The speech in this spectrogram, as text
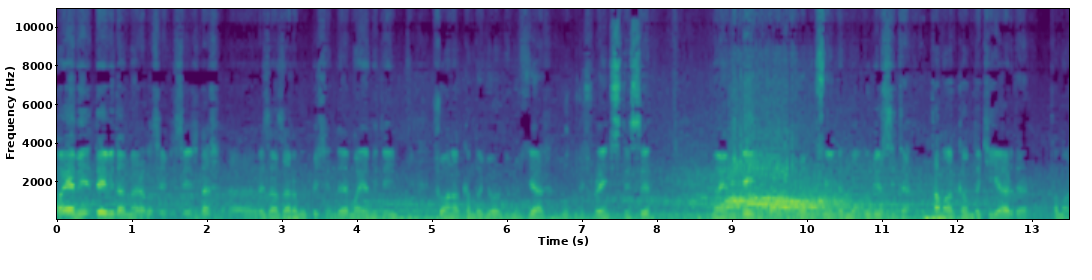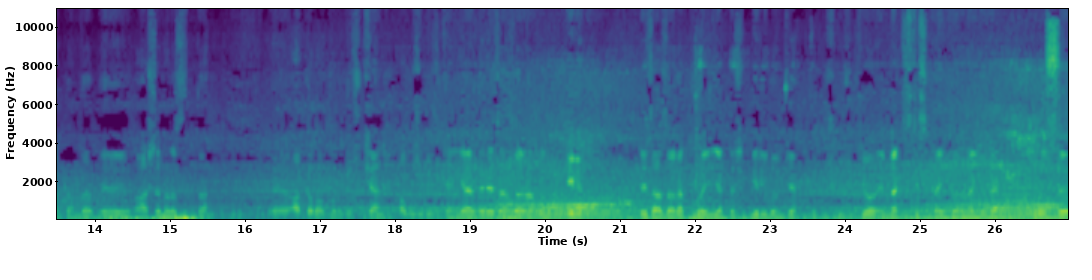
Miami Davy'den merhaba sevgili seyirciler. Ee, Reza Zarrab'ın peşinde Miami'deyim. Şu an arkamda gördüğünüz yer Woodbridge Range sitesi. Miami Davy'de Robert seyirlerin olduğu bir site. Tam arkamdaki yerde, tam arkamda e, ağaçların arasında e, arka balkonu gözüken, havuzu gözüken yerde Reza Zarrab'ın evi. Reza Zarrab burayı yaklaşık bir yıl önce tutmuş gözüküyor. Emlak sitesi kayıtlarına göre burası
